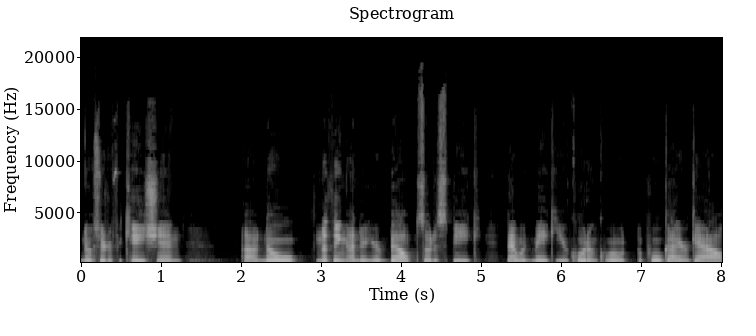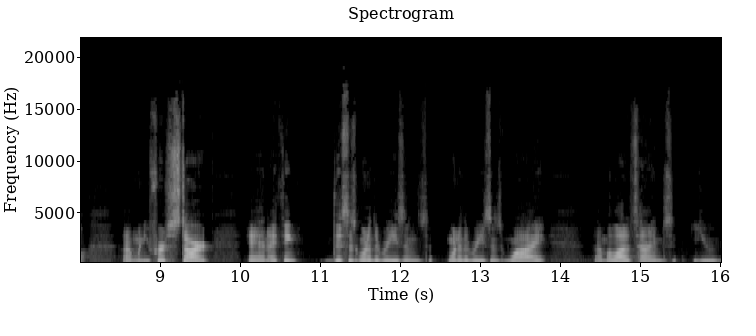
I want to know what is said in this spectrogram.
no certification, uh, no nothing under your belt, so to speak, that would make you quote unquote a pool guy or gal um, when you first start. And I think this is one of the reasons one of the reasons why um, a lot of times you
